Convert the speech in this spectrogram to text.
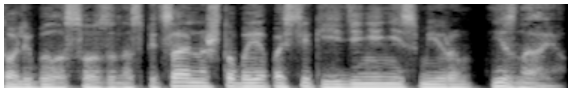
то ли было создано специально, чтобы я постиг единение с миром, не знаю.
